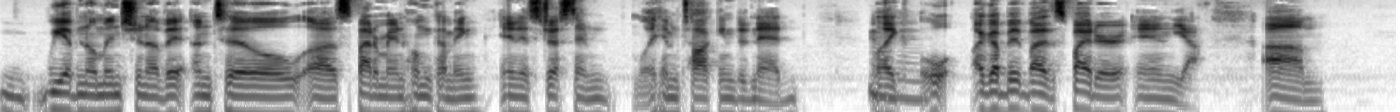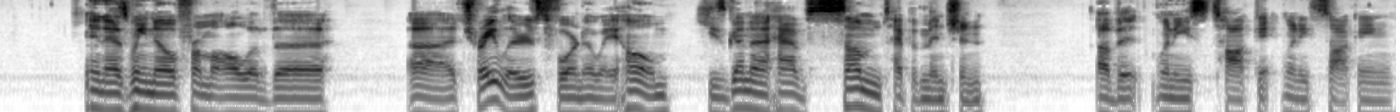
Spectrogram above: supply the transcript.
we have no mention of it until uh, Spider-Man: Homecoming, and it's just him him talking to Ned, like, Mhm. "Oh, I got bit by the spider," and yeah. Um, and as we know from all of the uh, trailers for No Way Home, he's gonna have some type of mention of it when he's talking when he's talking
